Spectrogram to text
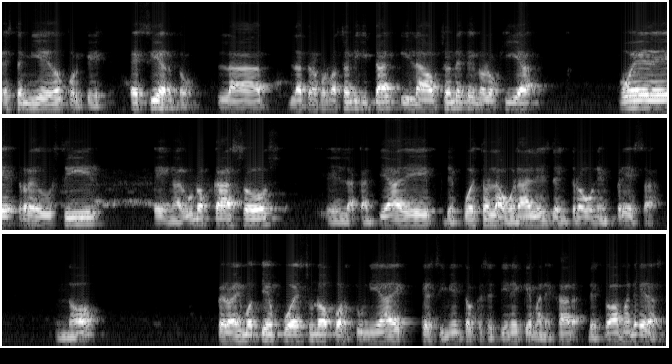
este miedo, porque es cierto, la, transformación digital y la opción de tecnología puede reducir en algunos casos eh, la cantidad de, puestos laborales dentro de una empresa, ¿no? Pero al mismo tiempo es una oportunidad de crecimiento que se tiene que manejar de todas maneras.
